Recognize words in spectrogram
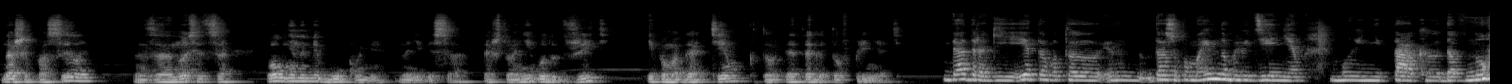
наши посылы заносятся огненными буквами на небеса. Так что они будут жить и помогать тем, кто это готов принять. Да, дорогие, это вот э, даже по моим наблюдениям мы не так давно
